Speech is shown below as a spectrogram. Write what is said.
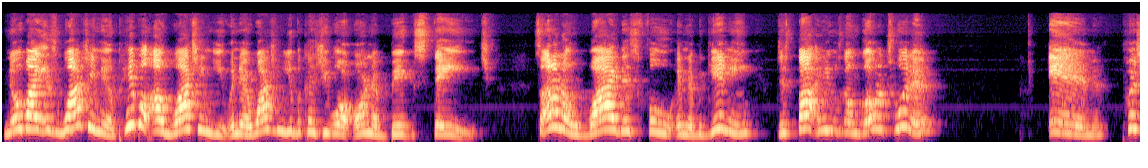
nobody is watching them. People are watching you, and they're watching you because you are on a big stage. So I don't know why this fool in the beginning just thought he was gonna go to Twitter and push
